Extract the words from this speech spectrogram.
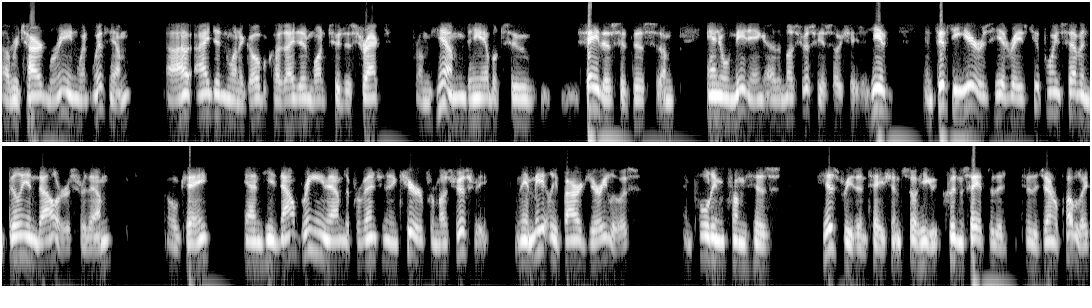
a retired Marine went with him. Uh, I didn't want to go because I didn't want to distract from him being able to say this at this um, annual meeting of the Musculoskeletal Association. He had, in 50 years, he had raised 2.7 billion dollars for them, okay, and he's now bringing them the prevention and cure for musculoskeletal. And they immediately fired Jerry Lewis and pulled him from his his presentation, so he couldn't say it to the to the general public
